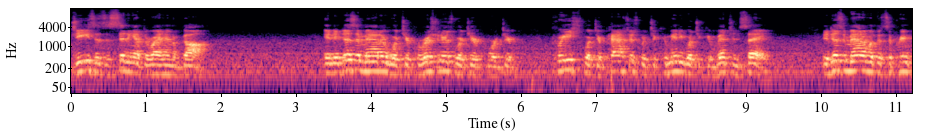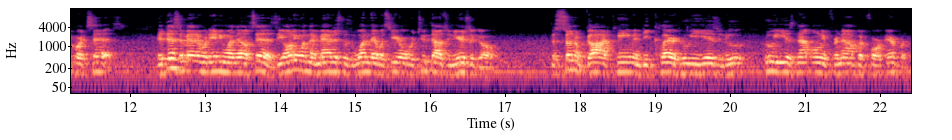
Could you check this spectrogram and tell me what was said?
Jesus is sitting at the right hand of God. And it doesn't matter what your parishioners, what your, what your priests, what your pastors, what your committee, what your convention say. It doesn't matter what the Supreme Court says. It doesn't matter what anyone else says. The only one that matters was one that was here over 2,000 years ago. The Son of God came and declared who He is and who, who He is not only for now but forever.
